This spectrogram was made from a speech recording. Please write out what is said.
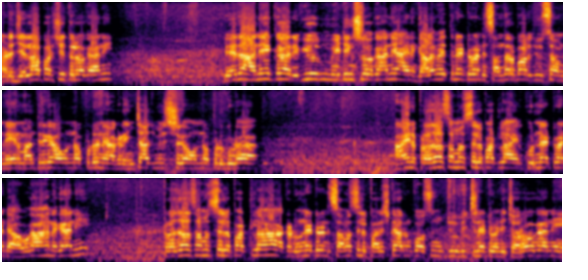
అటు జిల్లా పరిషత్లో కానీ లేదా అనేక రివ్యూ మీటింగ్స్లో కానీ ఆయన గలమెత్తినటువంటి సందర్భాలు చూసాం. నేను మంత్రిగా ఉన్నప్పుడు నేను అక్కడ ఇన్ఛార్జ్ మినిస్టర్గా ఉన్నప్పుడు కూడా ఆయన ప్రజా సమస్యల పట్ల ఆయనకు ఉన్నటువంటి అవగాహన కానీ ప్రజా సమస్యల పట్ల అక్కడ ఉన్నటువంటి సమస్యల పరిష్కారం కోసం చూపించినటువంటి చొరవ కానీ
